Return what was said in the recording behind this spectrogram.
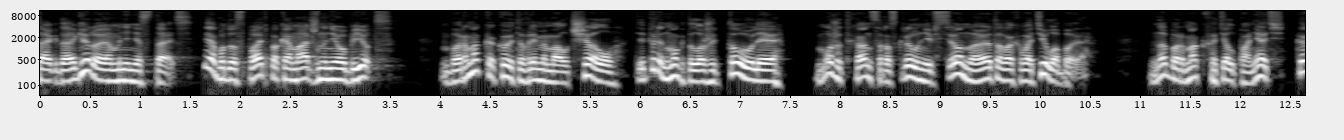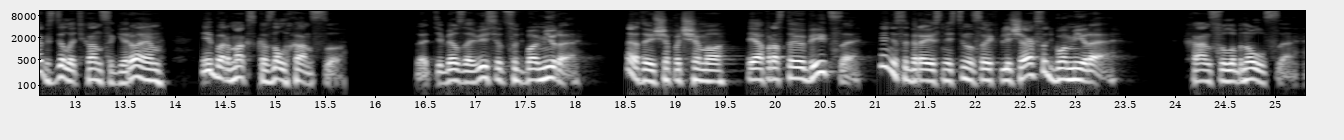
Тогда героем мне не стать. Я буду спать, пока Маджина не убьют». Бармак какое-то время молчал, теперь он мог доложить Тоуле. Может, Ханс раскрыл не всё, но этого хватило бы. Но Бармак хотел понять, как сделать Ханса героем, и Бармак сказал Хансу. «От тебя зависит судьба мира». «Это ещё почему? Я простой убийца. Я не собираюсь нести на своих плечах судьбу мира». Ханс улыбнулся.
